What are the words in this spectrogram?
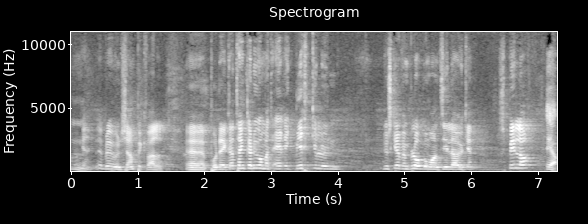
okay. Det blir jo en kjempekveld eh, på det. Hva tenker du om at Erik Birkelund Du skrev en blogg om han tidligere i uken. Spiller, Ja.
